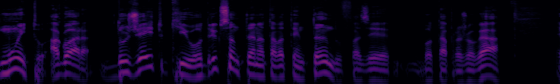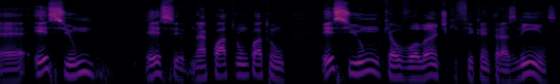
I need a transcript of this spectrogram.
muito. Agora, do jeito que o Rodrigo Santana estava tentando fazer, botar para jogar, é, esse um, esse, né, 4-1-4-1. Esse 1, que é o volante que fica entre as linhas,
